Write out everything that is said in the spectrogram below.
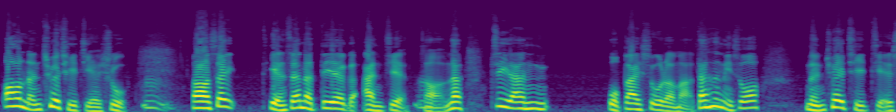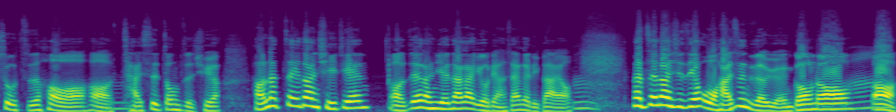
哦，冷却期结束，嗯，啊，所以衍生了第二个案件哦，那既然我败诉了嘛？但是你说冷却期结束之后哦哦才是终止契约。好，那这一段期间哦，这段期间大概有两三个礼拜哦。嗯。那这段时间我还是你的员工喽哦。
